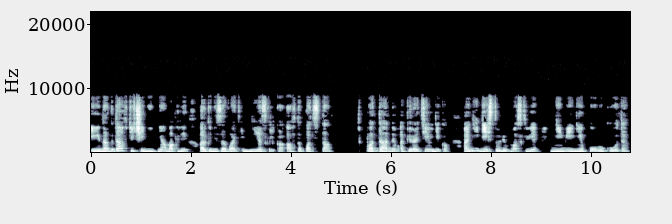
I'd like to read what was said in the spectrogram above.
и иногда в течение дня могли организовать несколько автоподстав. По данным оперативников, они действовали в Москве не менее полугода.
